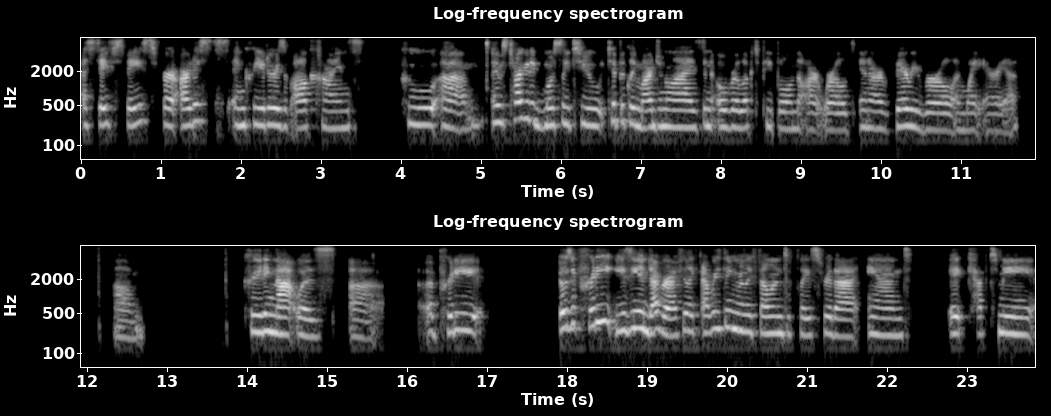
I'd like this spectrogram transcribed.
a safe space for artists and creators of all kinds who um, it was targeted mostly to typically marginalized and overlooked people in the art world in our very rural and white area. Um, creating that was uh, a pretty it was a pretty easy endeavor. I feel like everything really fell into place for that. And it kept me,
